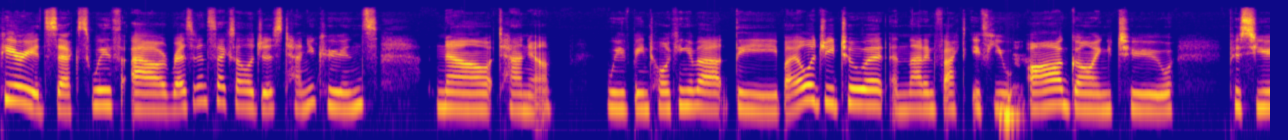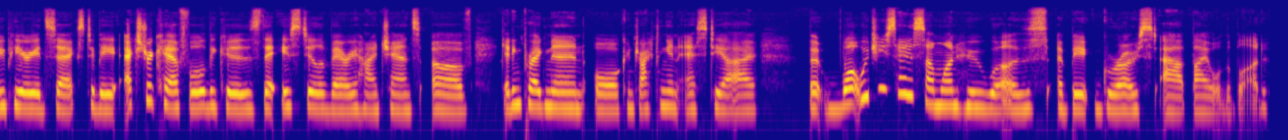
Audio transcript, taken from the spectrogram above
period sex with our resident sexologist, Tanya Koens. Now, Tanya, we've been talking about the biology to it, and that in fact, if you are going to pursue period sex, to be extra careful because there is still a very high chance of getting pregnant or contracting an STI. But what would you say to someone who was a bit grossed out by all the blood?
